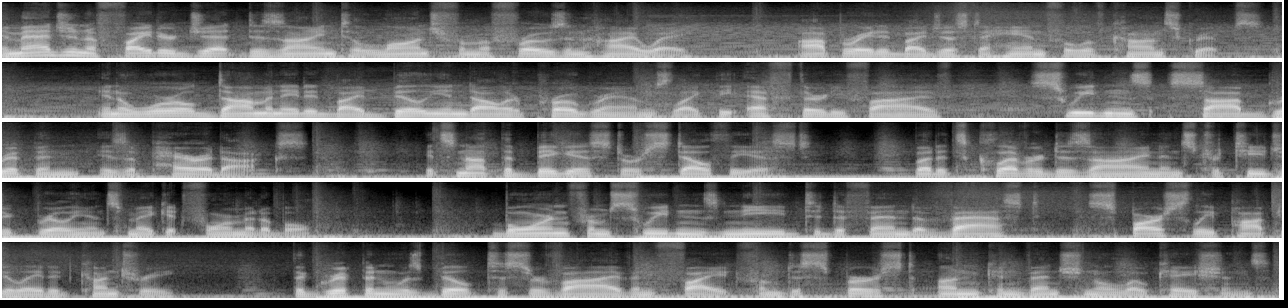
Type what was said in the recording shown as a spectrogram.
Imagine a fighter jet designed to launch from a frozen highway, operated by just a handful of conscripts. In a world dominated by billion-dollar programs like the F-35, Sweden's Saab Gripen is a paradox. It's not the biggest or stealthiest, but its clever design and strategic brilliance make it formidable. Born from Sweden's need to defend a vast, sparsely populated country, the Gripen was built to survive and fight from dispersed, unconventional locations.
